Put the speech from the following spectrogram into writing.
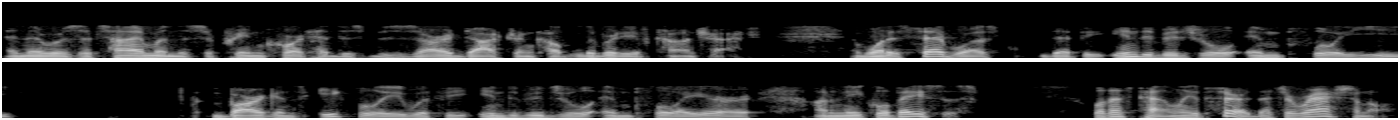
and there was a time when the Supreme Court had this bizarre doctrine called liberty of contract, and what it said was that the individual employee bargains equally with the individual employer on an equal basis. Well, that's patently absurd. That's irrational.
